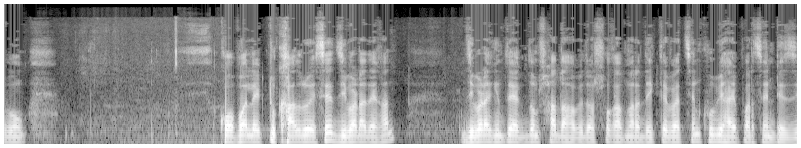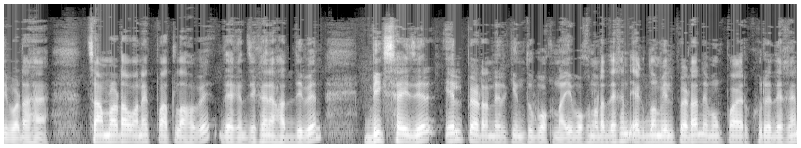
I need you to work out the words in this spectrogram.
এবং কপালে একটু খাল রয়েছে। জিবাটা দেখান। জিবাটা কিন্তু একদম সাদা হবে দর্শক আপনারা দেখতে পাচ্ছেন খুবই হাই পার্সেন্টেজ জিবাটা হ্যাঁ। চামড়াটা অনেক পাতলা হবে দেখেন যেখানে হাত দিবেন বিগ সাইজের এল প্যাটার্নের কিন্তু বকনা। এই বকনাটা দেখেন একদম এল প্যাটার্ন এবং পায়ের খুঁড়ে দেখেন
